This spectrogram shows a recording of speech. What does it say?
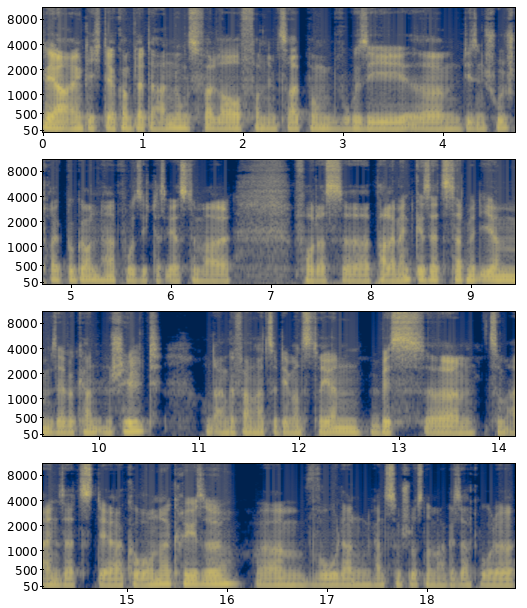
Ja, eigentlich der komplette Handlungsverlauf von dem Zeitpunkt, wo sie ähm, diesen Schulstreik begonnen hat, wo sie sich das erste Mal vor das äh, Parlament gesetzt hat mit ihrem sehr bekannten Schild und angefangen hat zu demonstrieren, bis ähm, zum Einsatz der Corona-Krise, ähm, wo dann ganz zum Schluss nochmal gesagt wurde,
